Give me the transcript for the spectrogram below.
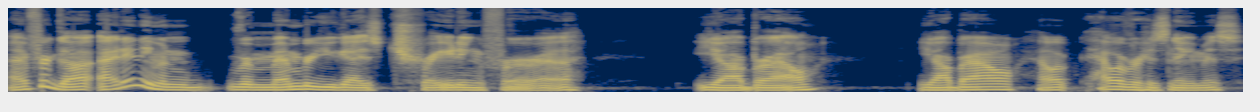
I forgot. I didn't even remember you guys trading for uh, Yarbrough. Yarbrough, how, however his name is.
